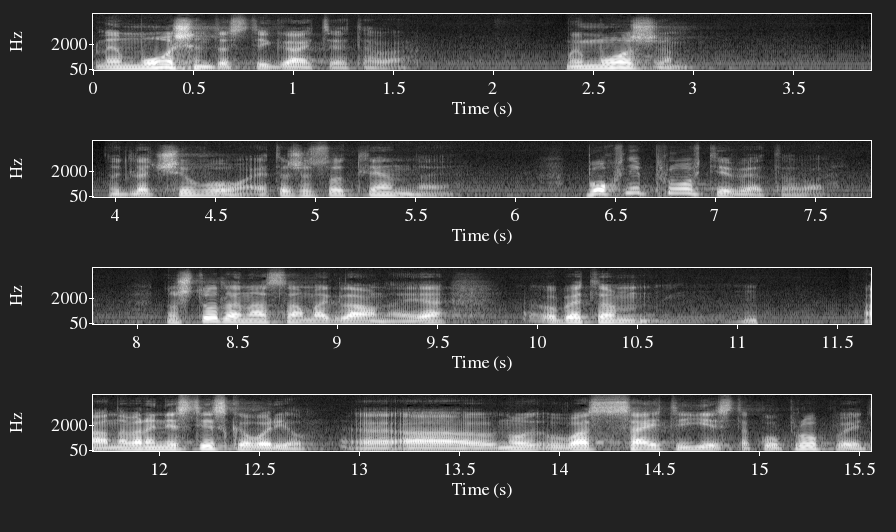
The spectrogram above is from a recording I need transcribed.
мы можем достигать этого. Мы можем. Но для чего? Это же все тленное. Бог не против этого. Но что для нас самое главное? Я об этом, а, наверное, не здесь говорил, э, а, но у вас в сайте есть такая проповедь.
